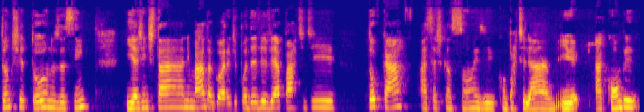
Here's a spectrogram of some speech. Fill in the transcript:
tantos retornos, assim, e a gente está animado agora de poder viver a parte de tocar essas canções e compartilhar. E a Kombi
